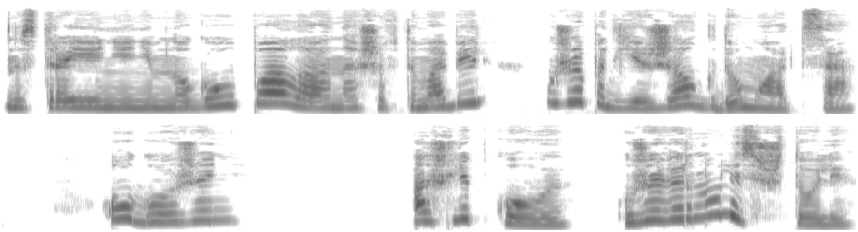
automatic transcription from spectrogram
Настроение немного упало, а наш автомобиль уже подъезжал к дому отца. «Ого, Жень! А Шлепковы уже вернулись, что ли?»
